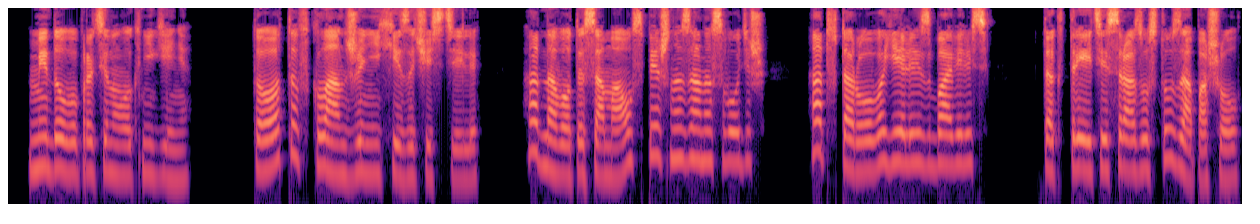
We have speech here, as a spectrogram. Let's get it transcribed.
— медово протянула княгиня. «То-то в клан женихи зачистили. Одного ты сама успешно за нос водишь, от второго еле избавились. Так третий сразу с туза пошел».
